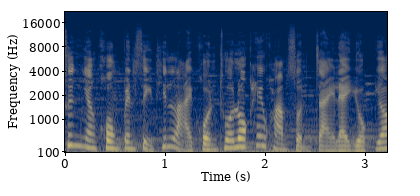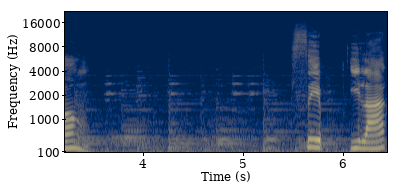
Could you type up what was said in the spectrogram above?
ซึ่งยังคงเป็นสิ่งที่หลายคนทั่วโลกให้ความสนใจและยกย่อง 10. อิรัก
